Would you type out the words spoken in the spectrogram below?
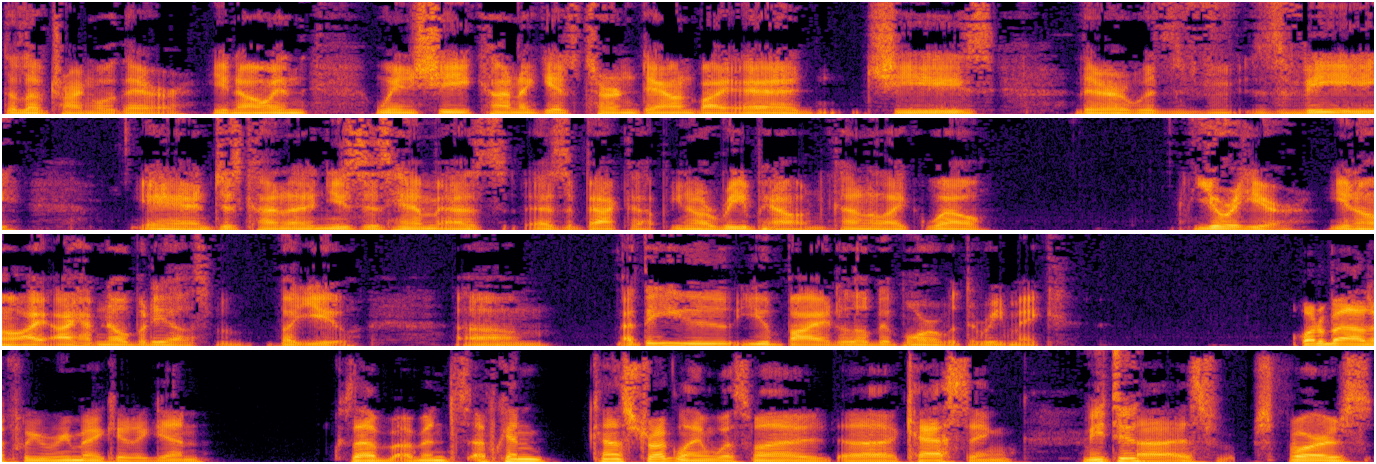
the love triangle there, you know, and when she kind of gets turned down by Ed, she's there with Zvi and just kind of uses him as, as a backup, you know, a rebound, kind of like, well, you're here, you know, I, I have nobody else but you. Um, I think you, you buy it a little bit more with the remake. What about if we remake it again? Cause I've, I've been, I've been kind of struggling with my, uh, casting me too. Uh, as, as far as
